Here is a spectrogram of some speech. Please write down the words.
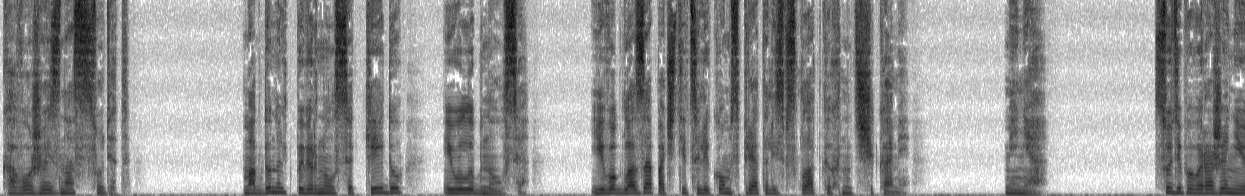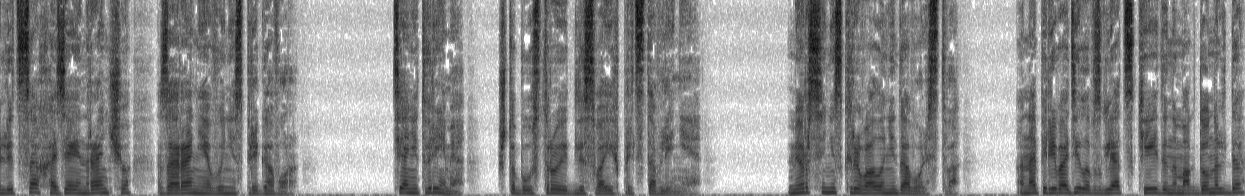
«Кого же из нас судят?» Макдональд повернулся к Кейду и улыбнулся. Его глаза почти целиком спрятались в складках над щеками. «Меня». Судя по выражению лица, хозяин ранчо заранее вынес приговор. Тянет время, чтобы устроить для своих представление. Мерси не скрывала недовольства. Она переводила взгляд с Кейда на Макдональда,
